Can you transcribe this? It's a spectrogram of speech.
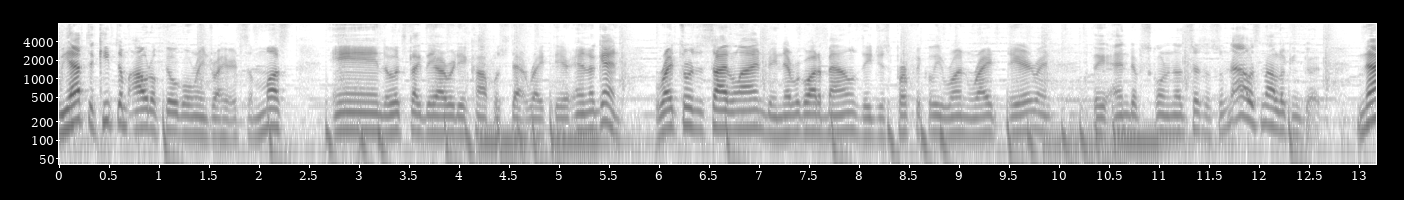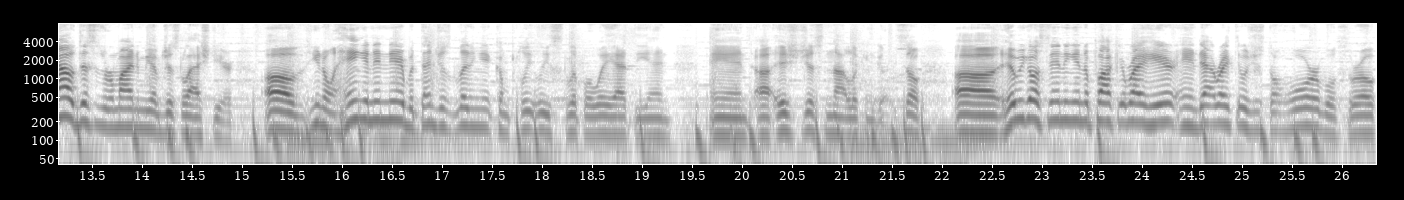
we have to keep them out of field goal range right here. It's a must, and it looks like they already accomplished that right there. And again, right towards the sideline, they never go out of bounds. They just perfectly run right there, and they end up scoring another touchdown. So now it's not looking good. Now this is reminding me of just last year of you know hanging in there, but then just letting it completely slip away at the end, and uh, it's just not looking good. So uh, here we go, standing in the pocket right here, and that right there was just a horrible throw.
